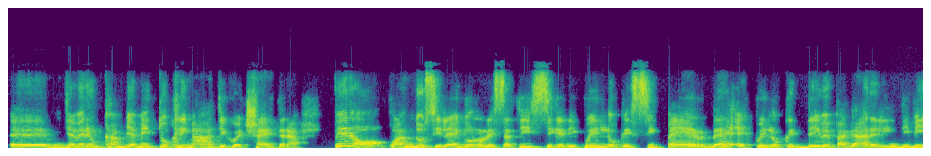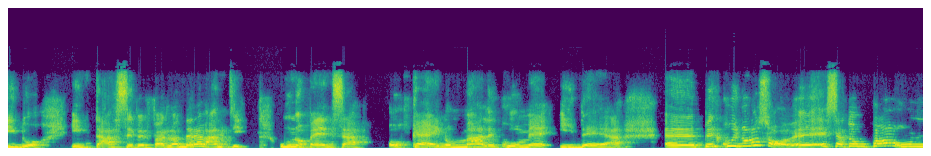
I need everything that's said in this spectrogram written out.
eh, di avere un cambiamento climatico, eccetera. Però quando si leggono le statistiche di quello che si perde e quello che deve pagare l'individuo in tasse per farlo andare avanti, uno pensa ok, non male come idea. Eh, per cui non lo so, è, è stato un po' un,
